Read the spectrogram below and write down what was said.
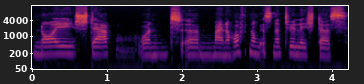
neu stärken. Und äh, meine Hoffnung ist natürlich, dass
